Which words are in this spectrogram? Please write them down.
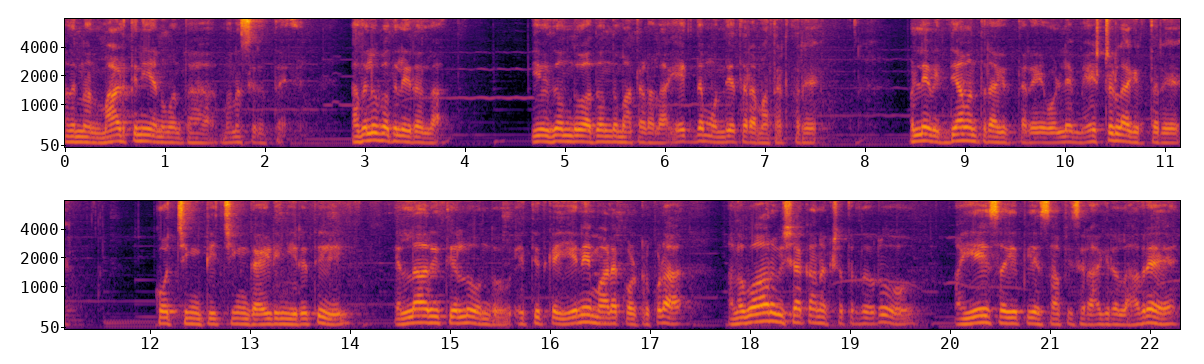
ಅದನ್ನು ನಾನು ಮಾಡ್ತೀನಿ ಅನ್ನುವಂತಹ ಮನಸ್ಸಿರುತ್ತೆ. ಅದಲು ಬದಲು ಇರಲ್ಲ. ಇದೊಂದು ಅದೊಂದು ಮಾತಾಡಲ್ಲ. ಏಕ್ದಮ್ ಒಂದೇ ಥರ ಮಾತಾಡ್ತಾರೆ. ಒಳ್ಳೆಯ ವಿದ್ಯಾವಂತರಾಗಿರ್ತಾರೆ ಒಳ್ಳೆಯ ಮೇಸ್ಟ್ರುಗಳಾಗಿರ್ತಾರೆ ಕೋಚಿಂಗ್, ಟೀಚಿಂಗ್, ಗೈಡಿಂಗ್ ಈ ರೀತಿ ಎಲ್ಲ ರೀತಿಯಲ್ಲೂ ಒಂದು ಎತ್ತಿದ ಕೈ ಏನೇ ಮಾಡಕ್ಕೆ ಕೊಟ್ಟರು ಕೂಡ ಹಲವಾರು ವಿಶಾಖ ನಕ್ಷತ್ರದವರು I A S, I P S officer ಆಗಿರಲ್ಲ. ಆದರೆ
